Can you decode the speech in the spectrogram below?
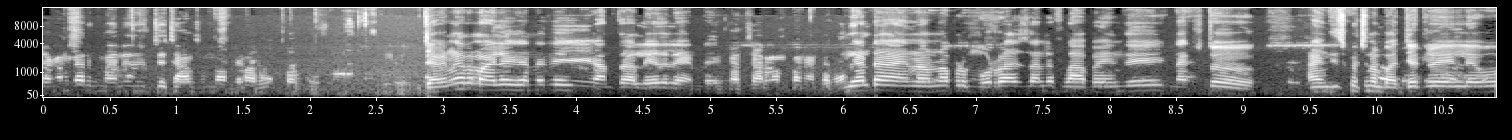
జగన్ గారికి మైలేజ్ వచ్చే ఛాన్స్ జగన్ గారి మైలేజ్ అనేది అంత లేదులే అండి. ఎందుకంటే ఆయన ఉన్నప్పుడు మూడు రాజధానులు ఫ్లాప్ అయింది. నెక్స్ట్ ఆయన తీసుకొచ్చిన బడ్జెట్లు ఏం లేవు.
